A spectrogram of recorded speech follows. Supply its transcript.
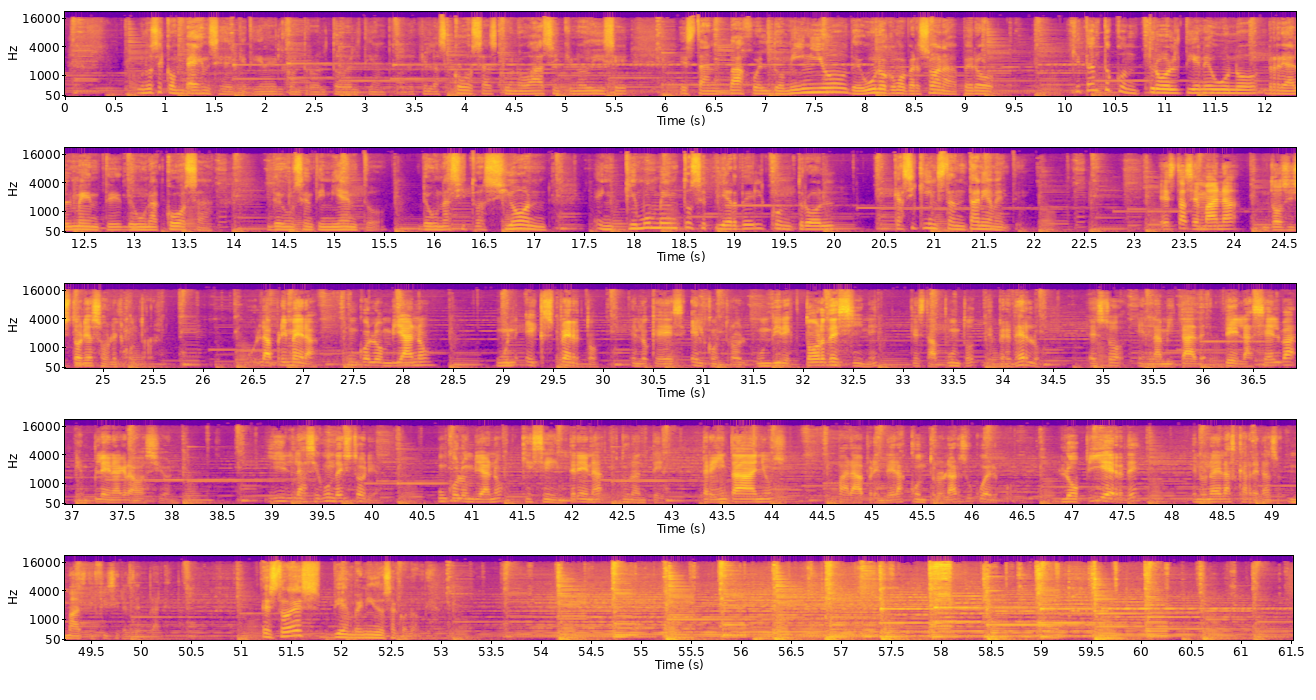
Uno se convence de que tiene el control todo el tiempo, de que las cosas que uno hace y que uno dice están bajo el dominio de uno como persona, pero ¿qué tanto control tiene uno realmente de una cosa, de un sentimiento, de una situación, ¿En qué momento se pierde el control casi que instantáneamente? Esta semana, dos historias sobre el control. La primera, un colombiano, un experto en lo que es el control, un director de cine que está a punto de perderlo. Esto en la mitad de la selva en plena grabación. Y la segunda historia, un colombiano que se entrena durante 30 años para aprender a controlar su cuerpo lo pierde en una de las carreras más difíciles del planeta. Esto es Bienvenidos a Colombia.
